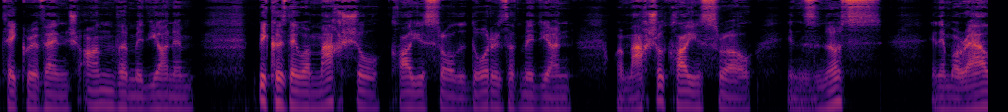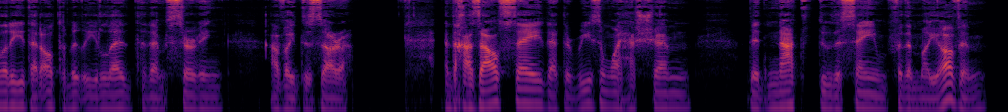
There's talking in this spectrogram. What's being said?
take revenge on the Midyanim because they were Machshel Klal Yisrael, the daughters of Midyan, were Machshel Klal Yisrael in Znus, in immorality that ultimately led to them serving Avodah Zarah. And the Chazal say that the reason why Hashem did not do the same for the Mayavim,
